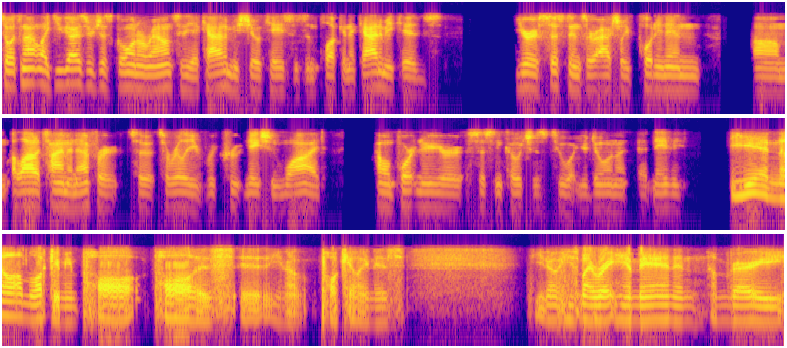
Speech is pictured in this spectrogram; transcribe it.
So it's not like you guys are just going around to the academy showcases and plucking academy kids. Your assistants are actually putting in um, a lot of time and effort to to really recruit nationwide. How important are your assistant coaches to what you're doing at, at Navy? Yeah, no, I'm lucky. I mean, Paul, Paul is, is you know, Paul Killian is, you know, he's my right hand man, and I'm very,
